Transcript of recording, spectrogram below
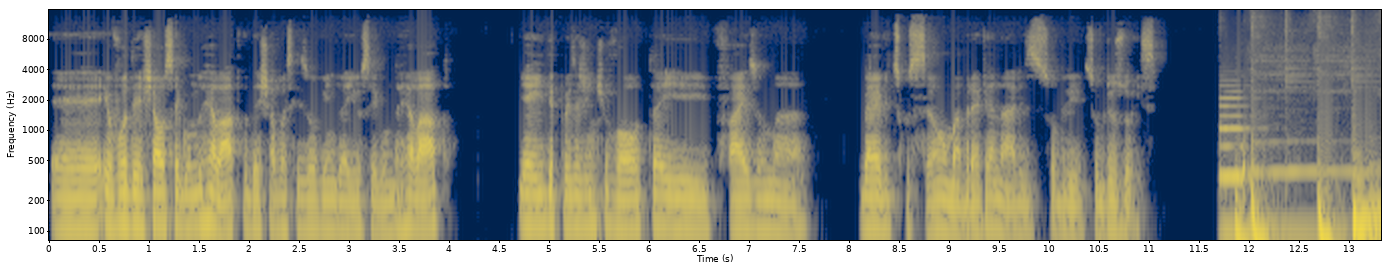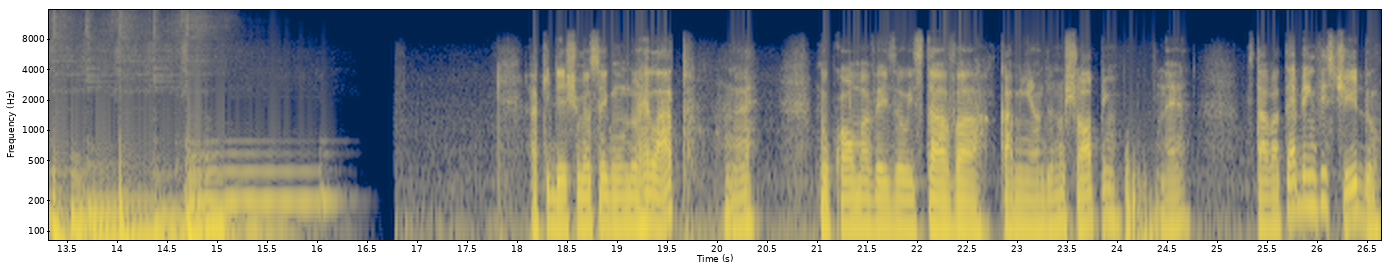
É, eu vou deixar o segundo relato, vou deixar vocês ouvindo aí o segundo relato. E aí depois a gente volta e faz uma breve discussão, uma breve análise sobre, sobre os dois. Aqui deixo meu segundo relato né? No qual uma vez eu estava caminhando no shopping, né? Estava até bem vestido,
